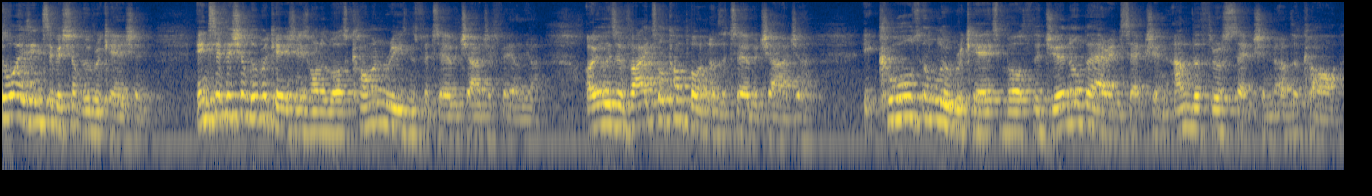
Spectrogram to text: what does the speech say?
So what is insufficient lubrication? Insufficient lubrication is one of the most common reasons for turbocharger failure. Oil is a vital component of the turbocharger. It cools and lubricates both the journal bearing section and the thrust section of the CHRA.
